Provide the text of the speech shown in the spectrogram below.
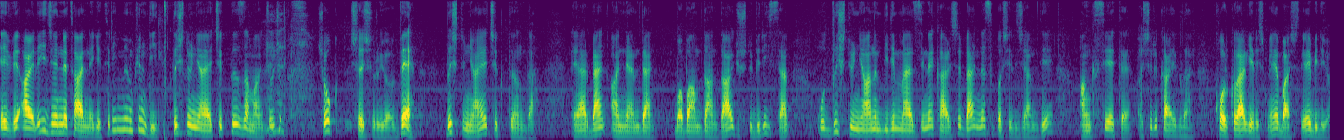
evi, aileyi cennet haline getireyim mümkün değil. Dış dünyaya çıktığı zaman çocuk çok şaşırıyor ve dış dünyaya çıktığında eğer ben annemden, babamdan daha güçlü biriysem o dış dünyanın bilinmezliğine karşı ben nasıl baş edeceğim diye anksiyete, aşırı kaygılar, korkular gelişmeye başlayabiliyor.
